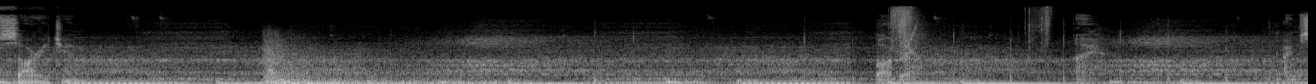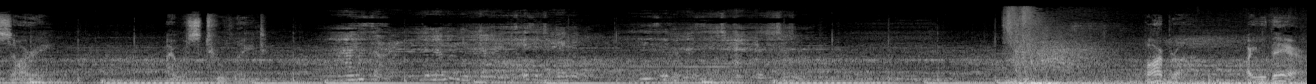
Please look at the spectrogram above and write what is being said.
I'm sorry, Jim. Barbara. I. I'm sorry. I was too late. I'm sorry. The number you dialed isn't available. Please leave a message after the tone. Barbara, are you there?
